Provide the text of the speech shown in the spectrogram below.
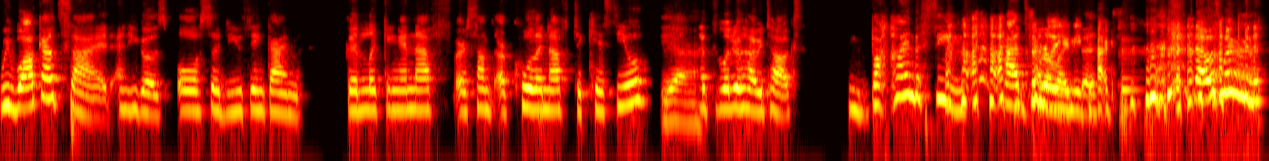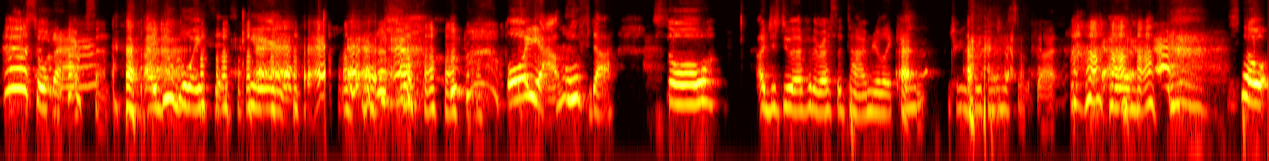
"We walk outside, and he goes, oh, so do you think I'm good looking enough or something or cool enough to kiss you?" yeah. That's literally how he talks. Behind the scenes, had a kinda really like unique this. accent. that was my Minnesota accent. I do voices. Clearly. oh yeah, oofda. So I just do that for the rest of the time. You're like, can, Tracy, can you stop that? Um, so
